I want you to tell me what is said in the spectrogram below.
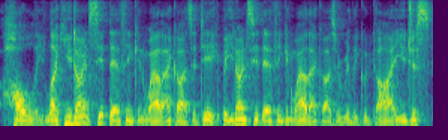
wholly. Like, you don't sit there thinking, wow, that guy's a dick, but you don't sit there thinking, wow, that guy's a really good guy. You just,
